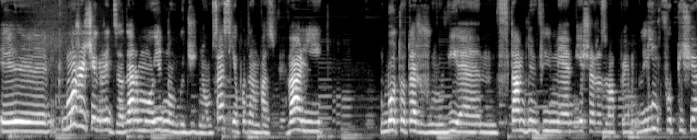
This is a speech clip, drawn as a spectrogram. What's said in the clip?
Yy, możecie grać za darmo jedną godzinną sesję, potem was wywali. Bo to też już mówiłem w tamtym filmie. Jeszcze raz powiem link w opisie.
